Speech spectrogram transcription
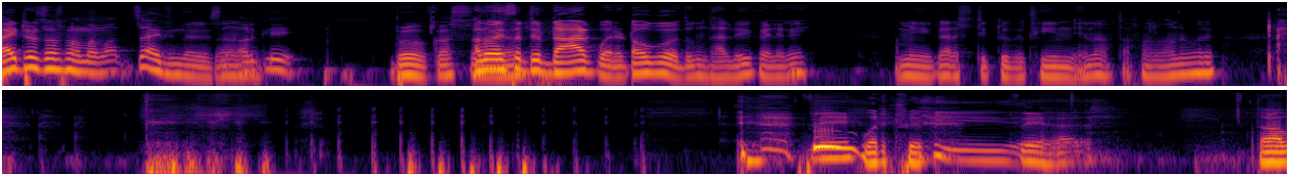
लाइटर चस्मामा मजा आइदिँदो रहेछ। अर्कै ब्रो कस्तो अदरवाइज त त्यो डार्क भएर टाउकोहरू दुख्नु थाल्यो कि कहिलेकाहीँ हामी गाह्रो स्टिक टु द थिम होइन? चस्मा लगाउनु पऱ्यो। What a trip. तर अब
